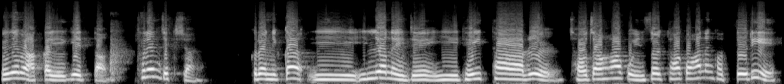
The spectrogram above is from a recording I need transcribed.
왜냐면 아까 얘기했던 트랜잭션. 그러니까 이 일련의 이제 이 데이터를 저장하고 인설트하고 하는 것들이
